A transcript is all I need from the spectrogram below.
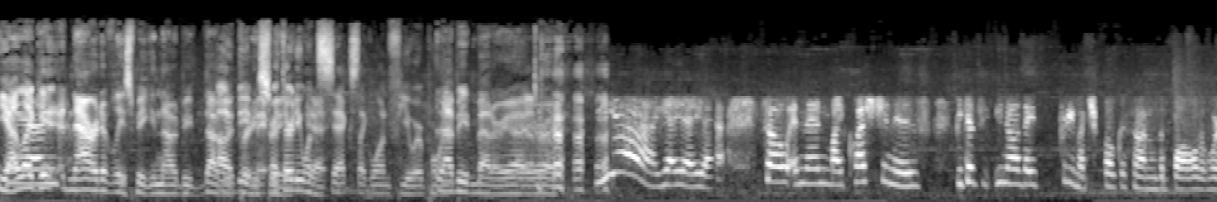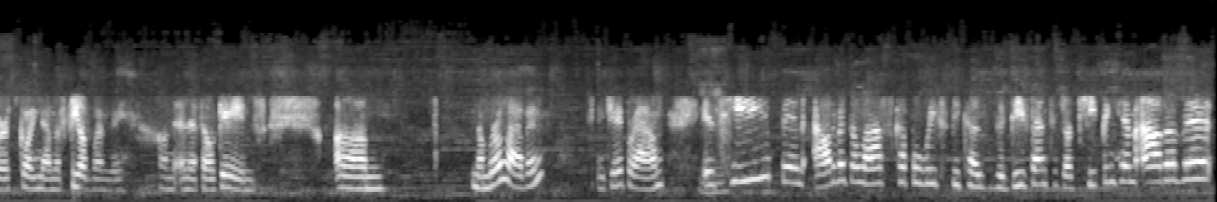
Yeah, I like it. Narratively speaking, that would be that Oh, would it'd be be pretty ma- sweet. or 31 Yeah. 6, like one fewer point. That'd be better. Yeah, you're right. yeah, yeah, yeah, yeah. So, and then my question is because you know they pretty much focus on the ball and where it's going down the field when they on the NFL games. Um, number eleven, AJ Brown, is he been out of it the last couple weeks because the defenses are keeping him out of it,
